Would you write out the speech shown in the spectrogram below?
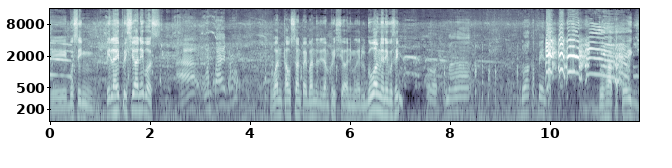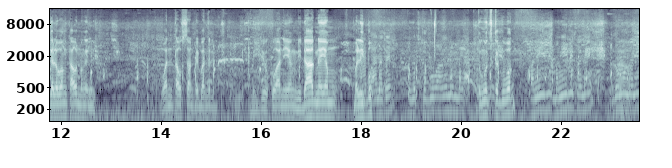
Si Busing, pilay presyo ani boss? Ah, 1.5 bro. 1,500 ang presyo ani mga idol. Guwang na ni Busing? Oh, mga dua ka pen. Duha ka tuig, dalawang taon mga idol. 1,500. Medyo kuha niyang nidag na yung sir. Tungod sa may action. Tungod sa kaguwang. Pangili, mangilis na ni. Dulong na ni.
